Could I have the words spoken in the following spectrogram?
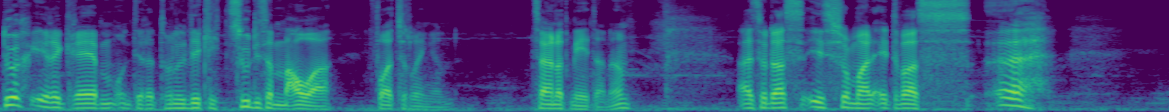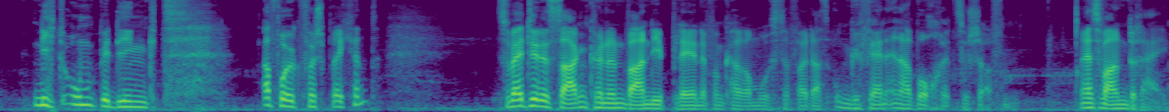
durch ihre Gräben und ihre Tunnel wirklich zu dieser Mauer vorzudringen. 200 Meter. Ne? Also das ist schon mal etwas äh, nicht unbedingt erfolgversprechend. Soweit wir das sagen können, waren die Pläne von Kara Mustafa, das ungefähr in einer Woche zu schaffen. Es waren drei.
